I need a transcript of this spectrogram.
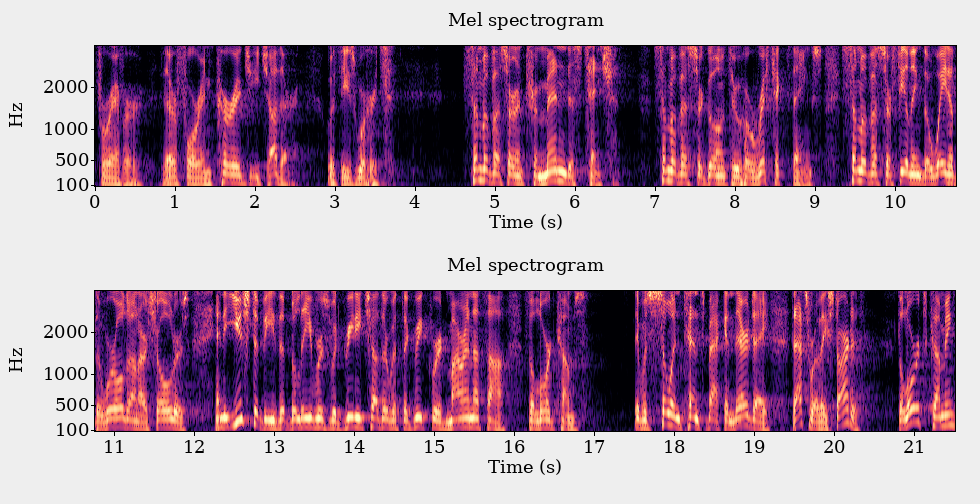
forever. Therefore, encourage each other with these words. Some of us are in tremendous tension. Some of us are going through horrific things. Some of us are feeling the weight of the world on our shoulders. And it used to be that believers would greet each other with the Greek word maranatha, the Lord comes. It was so intense back in their day. That's where they started. The Lord's coming.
